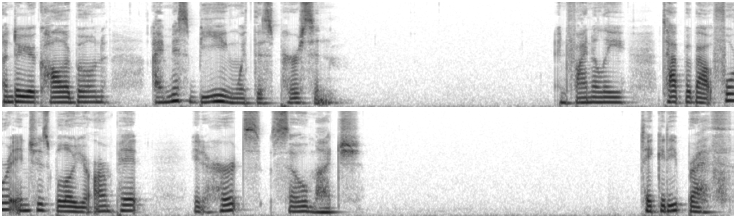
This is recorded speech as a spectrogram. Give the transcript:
Under your collarbone, I miss being with this person. And finally, tap about four inches below your armpit. It hurts so much. Take a deep breath.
